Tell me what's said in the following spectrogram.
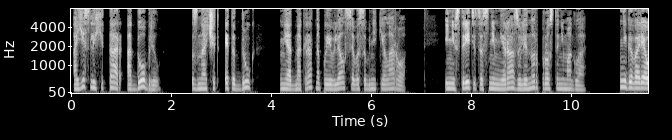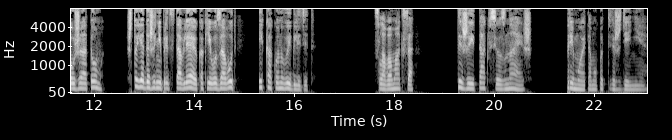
А если Хитар одобрил, значит, этот друг неоднократно появлялся в особняке Ларо. И не встретиться с ним ни разу Ленор просто не могла. Не говоря уже о том, что я даже не представляю, как его зовут и как он выглядит. Слава Макса «Ты же и так все знаешь» — прямое тому подтверждение.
